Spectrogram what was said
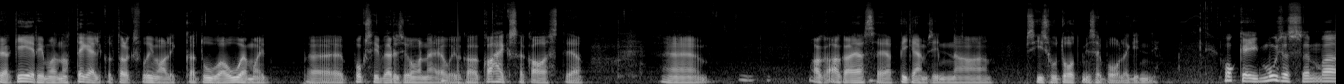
reageerima, noh tegelikult oleks võimalik ka tuua uuemaid äh, boksi versioone ja või ka kaheksa K-st ja äh, aga, aga jah, see jääb pigem sinna sisu tootmise poole kinni. Okei okay,, muuseas ma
